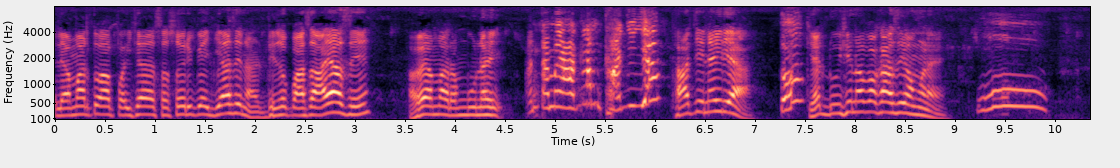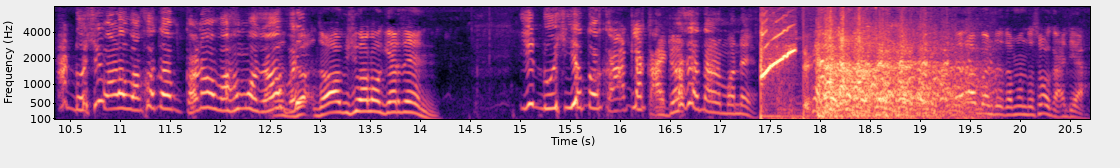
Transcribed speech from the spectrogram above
એટલે અમારે તો આ પૈસા છસો રૂપિયા ગયા છે ને અઢીસો પાછા આયા છે. હવે અમારે રમવું નહીં. અને તમે આટલામાં થાકી ગયા? થાચી નહીં રહ્યા. તો? ઘેર ડૂસી ના વખાશે હમણાં. ઓ આ ડોસી વાળો વખો તો ઘણો વહમો છે ભાઈ. જવાબ શું આલો ઘેર જઈને? ડોસી તો આટલા કાઢ્યો છે તાણ મને. બરાબર છે તમને તો શું કાઢ્યા?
